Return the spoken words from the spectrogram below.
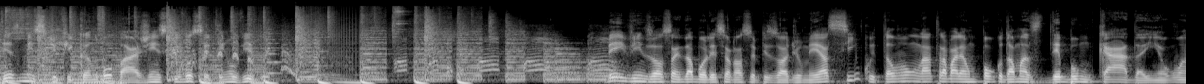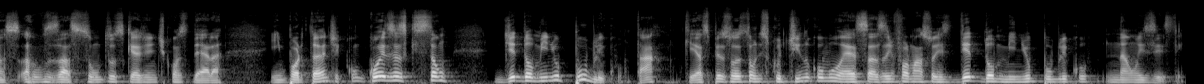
Desmistificando bobagens que você tem ouvido. Bem-vindos ao Saindo da Bolha, é o nosso episódio 65. Então vamos lá trabalhar um pouco, dar umas debuncadas em algumas, alguns assuntos que a gente considera importante, com coisas que são de domínio público, tá? Que as pessoas estão discutindo como essas informações de domínio público não existem.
